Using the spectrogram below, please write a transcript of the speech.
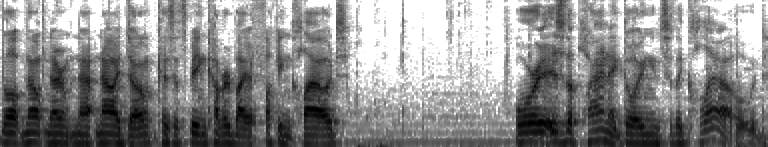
Well, no, no, now, now I don't, because it's being covered by a fucking cloud. Or is the planet going into the cloud?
